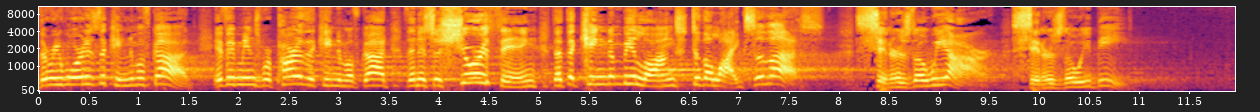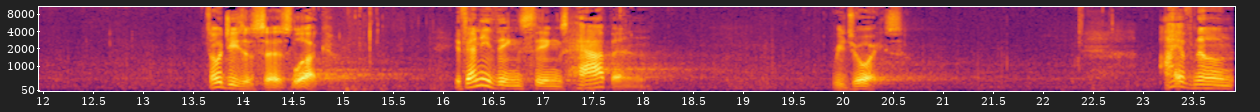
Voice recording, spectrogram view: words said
the reward is the kingdom of God. If it means we're part of the kingdom of God, then it's a sure thing that the kingdom belongs to the likes of us sinners though we are, sinners though we be. So Jesus says, look, if any of these things happen, rejoice. I have known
